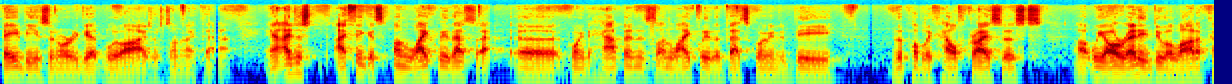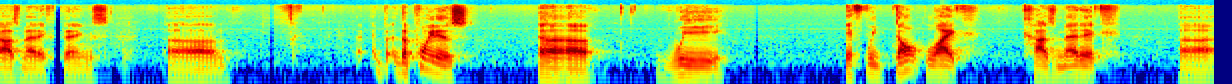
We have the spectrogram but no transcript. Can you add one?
babies in order to get blue eyes or something like that. And I just, I think it's unlikely that's uh, going to happen. It's unlikely that that's going to be the public health crisis. Uh, we already do a lot of cosmetic things. Um, the point is, uh, we, if we don't like cosmetic uh,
